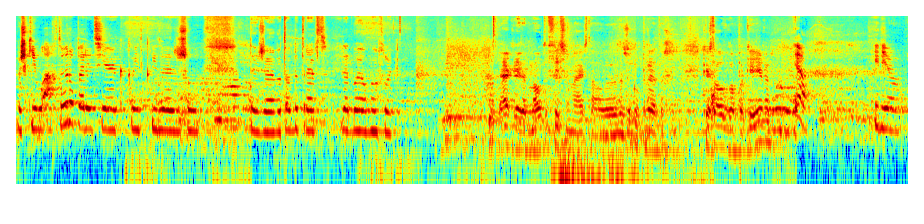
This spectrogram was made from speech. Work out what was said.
misschien wel 8 euro per rit zie ik kwijt, kwijt wezen zo. Dus eh, wat dat betreft, dat wel heel mogelijk. Ja, ik reed op motorfietsen meestal, dat is ook wel prettig. Ik kan het overal parkeren. Ja, ideaal.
